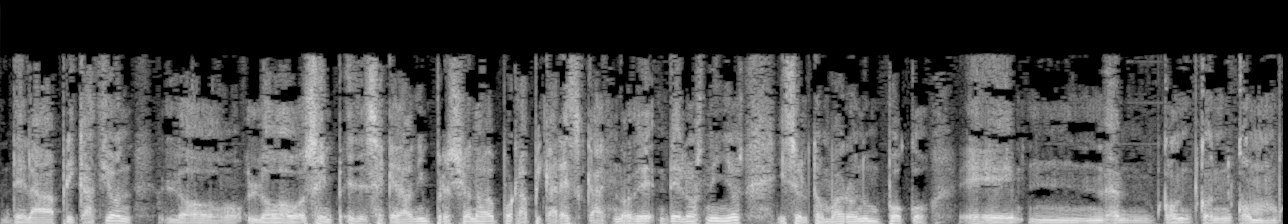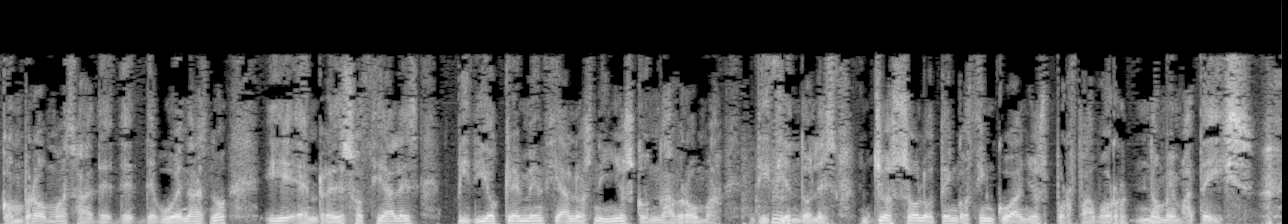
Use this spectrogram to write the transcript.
de la aplicación lo, lo- se, se quedaron impresionados por la picaresca ¿no? de, de los niños y se lo tomaron un poco eh, mm, con, con- con- con bromas ah, de, de- de buenas, ¿no? Y en redes sociales pidió clemencia a los niños con una broma, diciéndoles, yo solo tengo cinco años, por favor, no me matéis.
